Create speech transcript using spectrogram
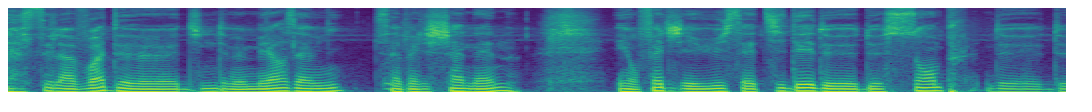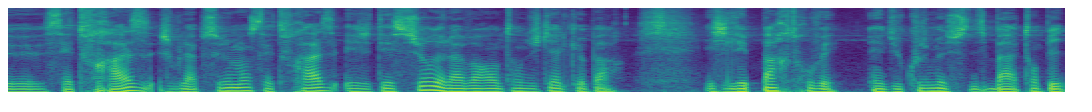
C'est la voix de- d'une de, mes meilleures amies qui s'appelle Shannon. Et en fait, j'ai eu cette idée de, sample de, cette phrase. Je voulais absolument cette phrase et j'étais sûr de l'avoir entendue quelque part. Et je l'ai pas retrouvée. Et du coup, je me suis dit, bah tant pis.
